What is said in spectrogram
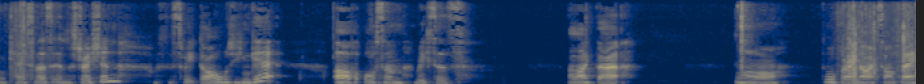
Okay, so that's an illustration with the sweet dolls you can get. Oh, awesome. Reese's. I like that. Oh, they're all very nice, aren't they?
